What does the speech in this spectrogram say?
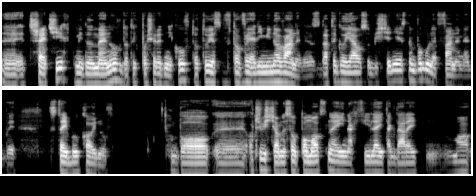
y, trzecich, middlemenów, do tych pośredników, to tu jest to wyeliminowane, więc dlatego ja osobiście nie jestem w ogóle fanem jakby stablecoinów, bo y, oczywiście one są pomocne i na chwilę i tak dalej mo,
